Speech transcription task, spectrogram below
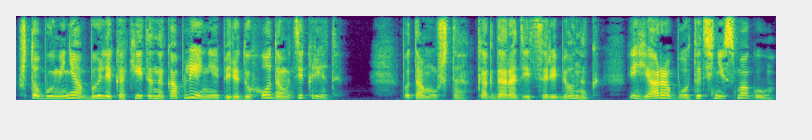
чтобы у меня были какие-то накопления перед уходом в декрет. Потому что, когда родится ребенок, я работать не смогу.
